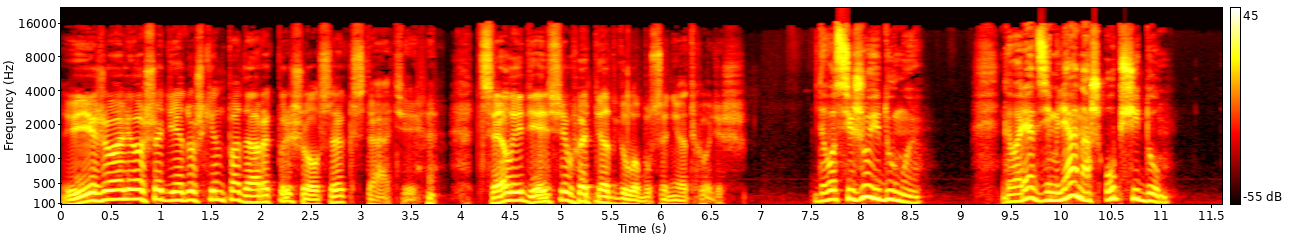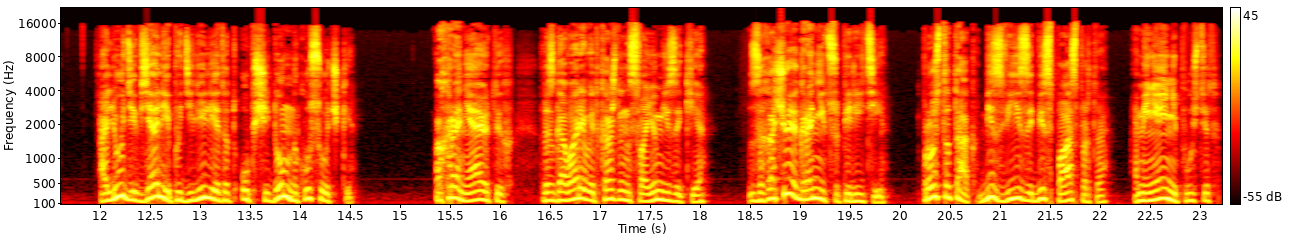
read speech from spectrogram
Вижу, Алеша, дедушкин подарок пришелся кстати. Целый день сегодня от глобуса не отходишь. Да вот сижу и думаю. Говорят, Земля наш общий дом. А люди взяли и поделили этот общий дом на кусочки. Охраняют их, разговаривает каждый на своем языке. Захочу я границу перейти. Просто так, без визы, без паспорта. А меня и не пустят.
